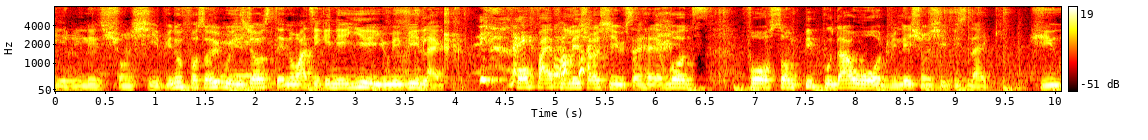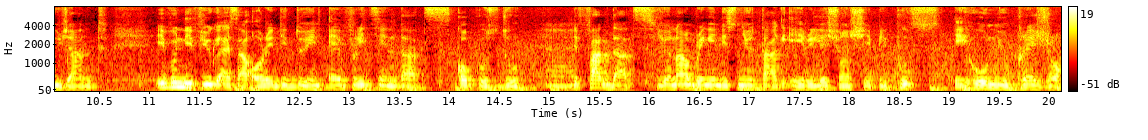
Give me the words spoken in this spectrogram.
a relationship you know for some people it's just a normal thing in a year you may be in like four five relationships ahead but for some people that word relationship is like huge and even if you guys are already doing everything that couples do the fact that you're now bringing this new tag a relationship it puts a whole new pressure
